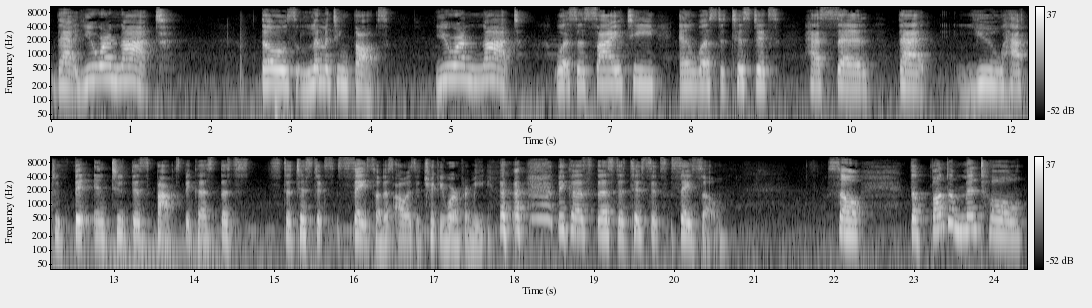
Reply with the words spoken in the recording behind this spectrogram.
that you are not those limiting thoughts. You are not what society and what statistics has said that you have to fit into this box because the statistics say so. That's always a tricky word for me because the statistics say so. So the fundamental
